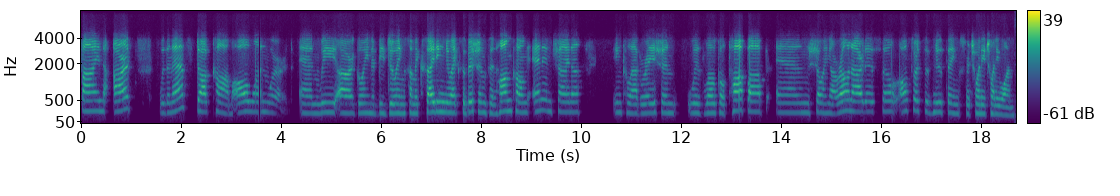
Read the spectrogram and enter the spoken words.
fine arts with an S dot com, all one word. And we are going to be doing some exciting new exhibitions in Hong Kong and in China in collaboration with local pop up and showing our own artists. So, all sorts of new things for 2021.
